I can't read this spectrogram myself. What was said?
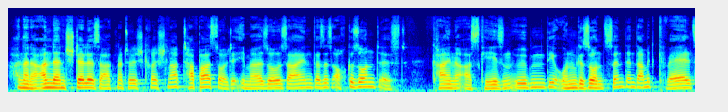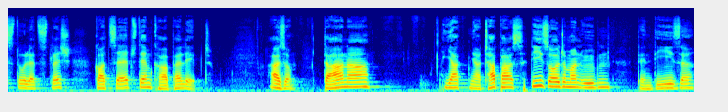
An einer anderen Stelle sagt natürlich Krishna, Tapas sollte immer so sein, dass es auch gesund ist. Keine Askesen üben, die ungesund sind, denn damit quälst du letztlich Gott selbst, der im Körper lebt. Also, Dana, Yajna, Tapas, die sollte man üben, denn diese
